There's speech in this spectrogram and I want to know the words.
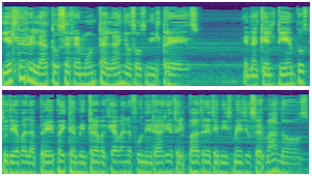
y este relato se remonta al año 2003. En aquel tiempo estudiaba la prepa y también trabajaba en la funeraria del padre de mis medios hermanos,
